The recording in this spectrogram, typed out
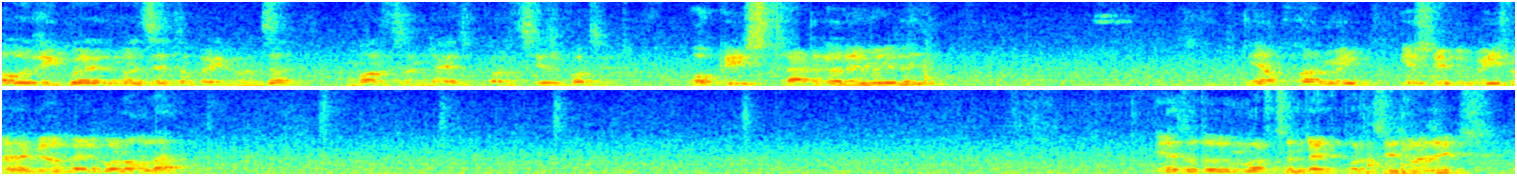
अब रिक्वायरमा चाहिँ तपाईँको भन्छ merchandise purchase budget okay start गरेँ मैले। यहाँ फर्मेट यसैको बिचमा हामी अगाडि बढाउँला। यहाँ छ तपाईँको मर्चेन्डाइज पर्चेज बजेट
